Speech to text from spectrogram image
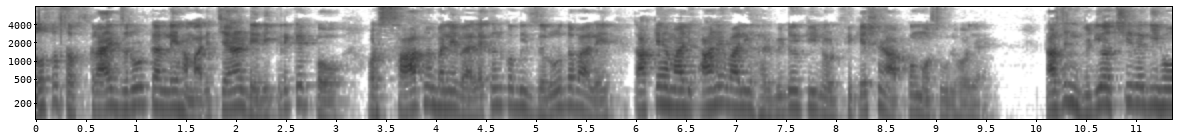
दोस्तों सब्सक्राइब ज़रूर कर लें हमारे चैनल डेली क्रिकेट को और साथ में बने बेलाइकन को भी ज़रूर दबा लें ताकि हमारी आने वाली हर वीडियो की नोटिफिकेशन आपको मौसू हो जाए। नाजिन वीडियो अच्छी लगी हो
